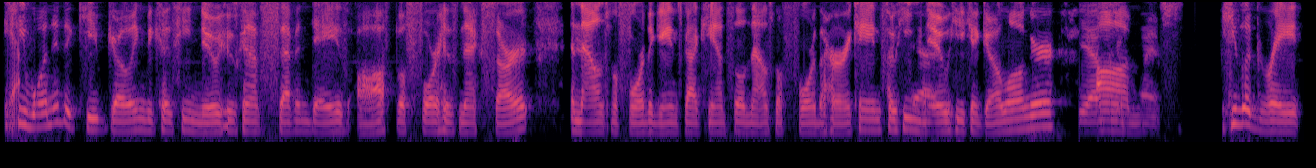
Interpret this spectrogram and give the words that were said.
Yeah. he wanted to keep going because he knew he was gonna have seven days off before his next start, and that was before the games got canceled. And that was before the hurricane, so he Yeah. knew he could go longer. Yeah, that's a good Um, point. he looked great.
